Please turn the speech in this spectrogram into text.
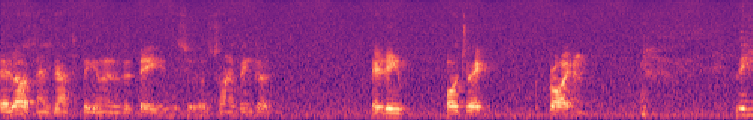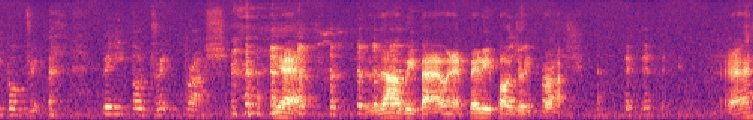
Their last going to have to a B, that's what I was trying to think of. Billy Bodrick Brighton. Billy Bodrick. Billy Bodrick Brush. Yeah, that'll be better, wouldn't it? Billy Bodrick Bodrick Brush. Yeah?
